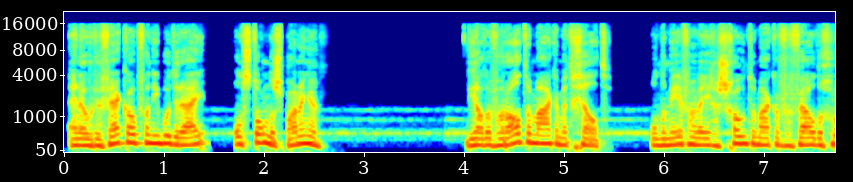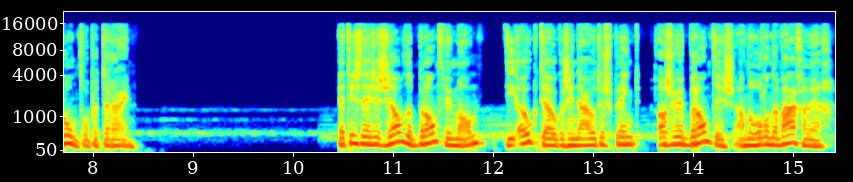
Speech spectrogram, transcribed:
En over de verkoop van die boerderij ontstonden spanningen. Die hadden vooral te maken met geld, onder meer vanwege schoon te maken vervuilde grond op het terrein. Het is dezezelfde brandweerman die ook telkens in de auto springt als er weer brand is aan de Hollende Wagenweg.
